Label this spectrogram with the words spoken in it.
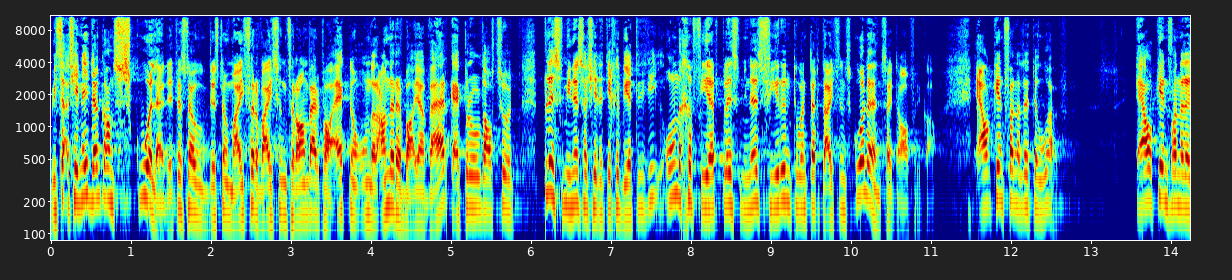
Wie sê as jy net dink aan skole, dit is nou dis nou my verwysingsraamwerk waar ek nou onder andere baie werk. Ek bedoel daar so plus minus as jy dit nie geweet het nie, ongeveer plus minus 24000 skole in Suid-Afrika. Elkeen van hulle te hoof. Elkeen van hulle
